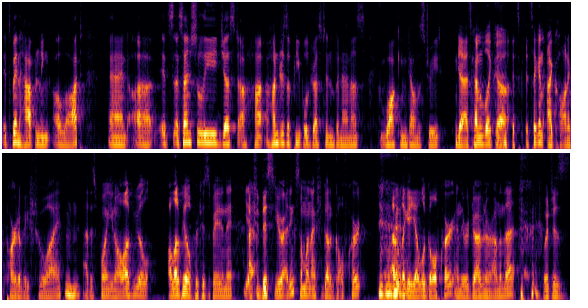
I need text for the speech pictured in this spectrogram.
it's been happening a lot. And uh, it's essentially just a hu- hundreds of people dressed in bananas walking down the street. Yeah, it's kind of like a it's it's like an iconic part of H2OI Mm-hmm. at this point. You know, a lot of people a lot of people participate in it. Yeah. Actually, this year I think someone actually got a golf cart, uh, like a yellow golf cart, and they were driving around in that, which is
